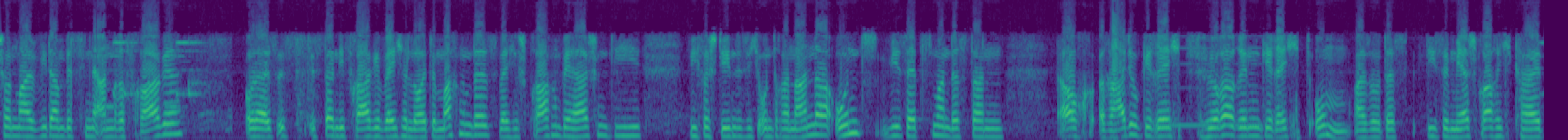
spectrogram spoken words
schon mal wieder ein bisschen eine andere Frage. Oder es ist, ist dann die Frage, welche Leute machen das, welche Sprachen beherrschen die, wie verstehen sie sich untereinander und wie setzt man das dann auch radiogerecht, hörerinnengerecht um. Also dass diese Mehrsprachigkeit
